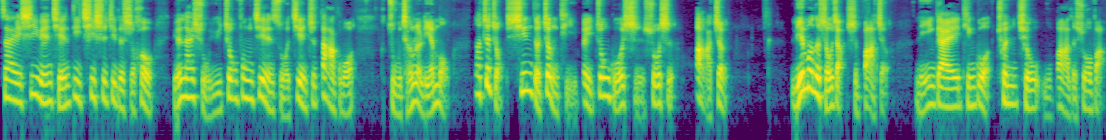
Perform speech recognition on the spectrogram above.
在西元前第七世纪的时候，原来属于周封建所建之大国组成了联盟。那这种新的政体被中国史说是霸政。联盟的首长是霸者，你应该听过春秋五霸的说法。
